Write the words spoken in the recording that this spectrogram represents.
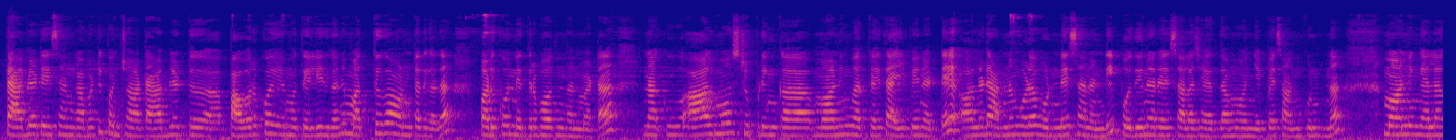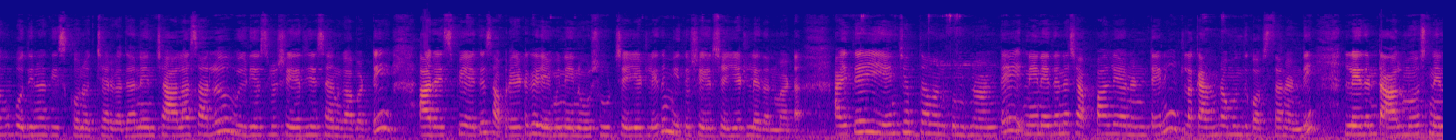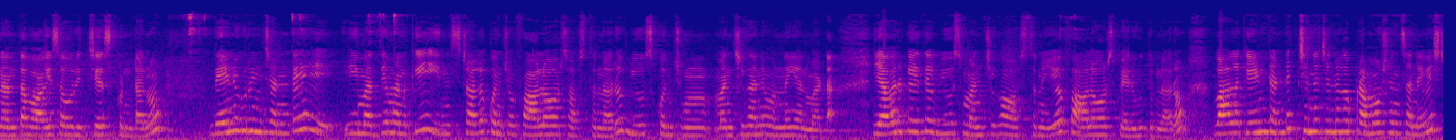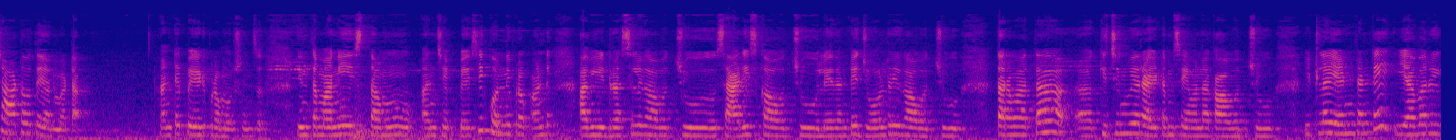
ట్యాబ్లెట్ వేసాను కాబట్టి కొంచెం ఆ టాబ్లెట్ పవర్కో ఏమో తెలియదు కానీ మత్తుగా ఉంటుంది కదా పడుకొని నిద్రపోతుంది అనమాట నాకు ఆల్మోస్ట్ ఇప్పుడు ఇంకా మార్నింగ్ వర్క్ అయితే అయిపోయినట్టే. ఆల్రెడీ అన్నం కూడా వండేసానండి పుదీనా రేస్ అలా చేద్దాము అని చెప్పేసి అనుకుంటున్నా. మార్నింగ్ ఎలాగో పుదీనా తీసుకొని వచ్చారు కదా. నేను చాలాసార్లు వీడియోస్లో షేర్ చేశాను కాబట్టి ఆ రెసిపీ అయితే సపరేట్గా ఏమి నేను షూట్ చేయట్లేదు మీతో షేర్ చేయట్లేదు అనమాట అయితే ఏం చెప్దాం అనుకుంటున్నా అంటే నేను ఏదైనా చెప్పాలి అని అంటేనే ఇట్లా కెమెరా ముందుకు వస్తానండి. లేదంటే ఆల్మోస్ట్ నేను అంతా వాయిస్ ఓవర్ చేసుకుంటాను. దేని గురించి అంటే ఈ మధ్య మనకి ఇన్స్టాలో కొంచెం ఫాలోవర్స్ వస్తున్నారు. వ్యూస్ కొంచెం మంచిగానే ఉన్నాయి అనమాట ఎవరికైతే వ్యూస్ మంచిగా వస్తున్నాయో ఫాలోవర్స్ పెరుగుతున్నారో వాళ్ళకి ఏంటంటే చిన్న చిన్నగా ప్రమోషన్స్ అనేవి స్టార్ట్ అవుతాయి అనమాట అంటే పెయిడ్ ప్రమోషన్స్ ఇంత మనీ ఇస్తాము అని చెప్పేసి కొన్ని ప్ర అంటే అవి డ్రెస్సులు కావచ్చు శారీస్ కావచ్చు లేదంటే జ్యువెలరీ కావచ్చు తర్వాత కిచెన్ వేర్ ఐటమ్స్ ఏమైనా కావచ్చు. ఇట్లా ఏంటంటే ఎవరి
